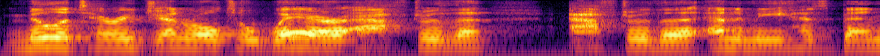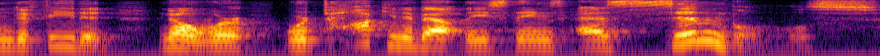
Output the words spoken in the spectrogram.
military general to wear after the after the enemy has been defeated. No, we're, we're talking about these things as symbols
